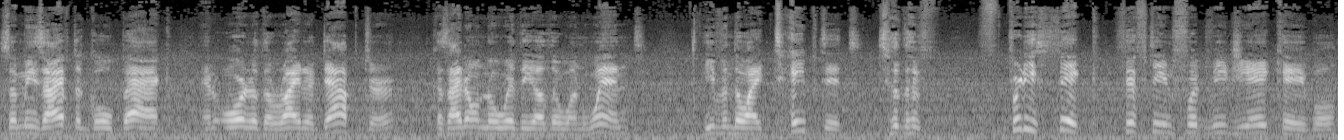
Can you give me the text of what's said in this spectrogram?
So it means I have to go back and order the right adapter because I don't know where the other one went, even though I taped it to the pretty thick 15 foot VGA cable,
